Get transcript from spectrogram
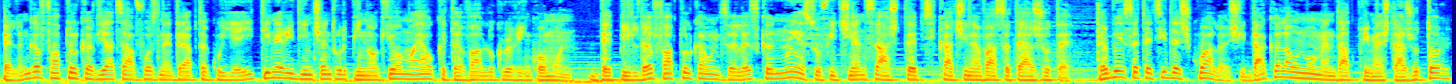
Pe lângă faptul că viața a fost nedreaptă cu ei, tinerii din centrul Pinocchio mai au câteva lucruri în comun. De pildă, faptul că au înțeles că nu e suficient să aștepți ca cineva să te ajute. Trebuie să te ții de școală și dacă la un moment dat primești ajutor,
